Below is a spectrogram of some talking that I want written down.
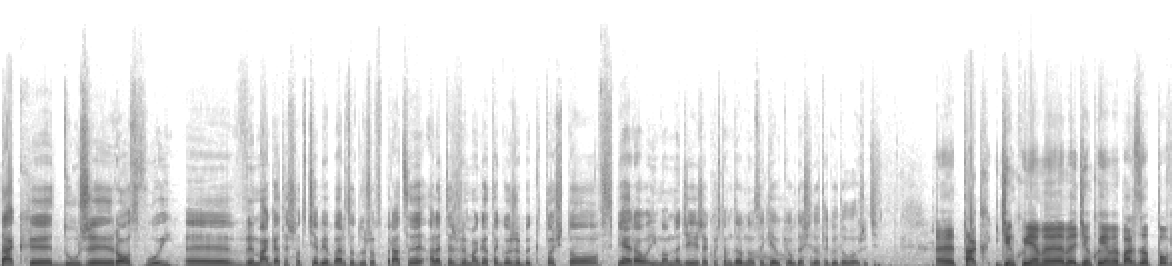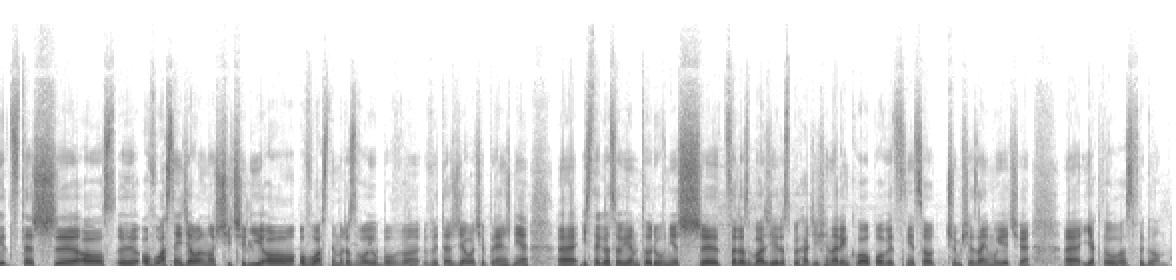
tak e, duży rozwój e, wymaga też od Ciebie bardzo dużo w pracy, ale też wymaga tego, żeby ktoś to wspierał i mam nadzieję, że jakąś tam drobną cegiełkę uda się do tego dołożyć. E, Tak, i dziękujemy. Dziękujemy bardzo. Powiedz też e, o, e, o własnej działalności, czyli o, o własnym rozwoju, bo wy, wy też działacie prężnie e, i z tego co wiem, to również e, coraz bardziej rozpychacie się na rynku. Opowiedz nieco, czym się zajmujecie, e, jak to u Was wygląda.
